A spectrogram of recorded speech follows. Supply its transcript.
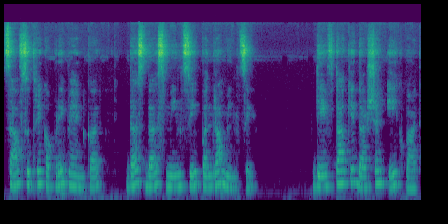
साफ़ सुथरे कपड़े पहनकर दस दस मील से पंद्रह मील से। देवता के दर्शन एक बात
